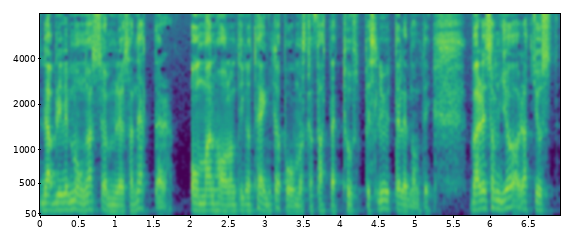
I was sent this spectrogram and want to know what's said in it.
det har blivit många sömnlösa nätter om man har någonting att tänka på, om man ska fatta ett tufft beslut eller någonting. Vad är det som gör att just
